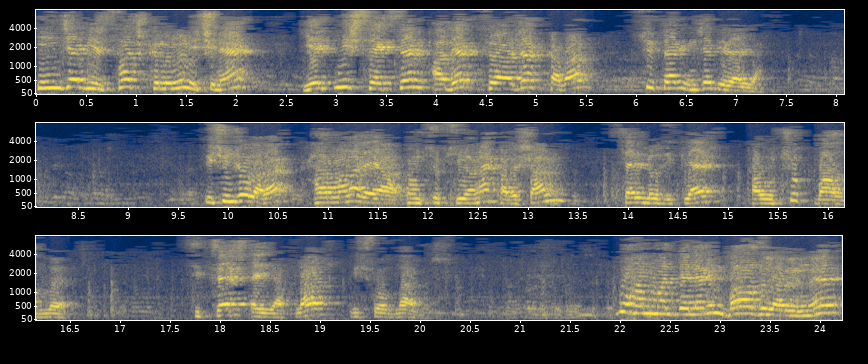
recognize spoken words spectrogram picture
ince bir saç kılının içine 70-80 adet sığacak kadar süper ince bir elyaf. Üçüncü olarak harmana veya konstrüksiyona karışan sellozitler, kauçuk bazlı streç elyaflar, viskozlardır. Bu ham maddelerin bazılarını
